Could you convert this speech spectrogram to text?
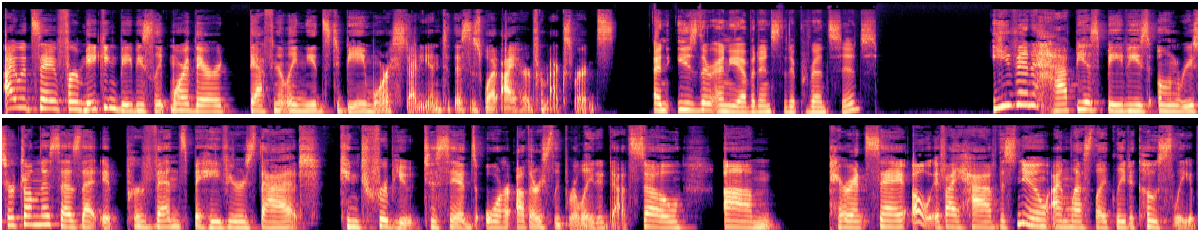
I would say for making babies sleep more, there definitely needs to be more study into this, is what I heard from experts. And is there any evidence that it prevents SIDS? Even Happiest Babies' own research on this says that it prevents behaviors that contribute to SIDS or other sleep related deaths. So, um, parents say, oh, if I have the snoo, I'm less likely to co sleep,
